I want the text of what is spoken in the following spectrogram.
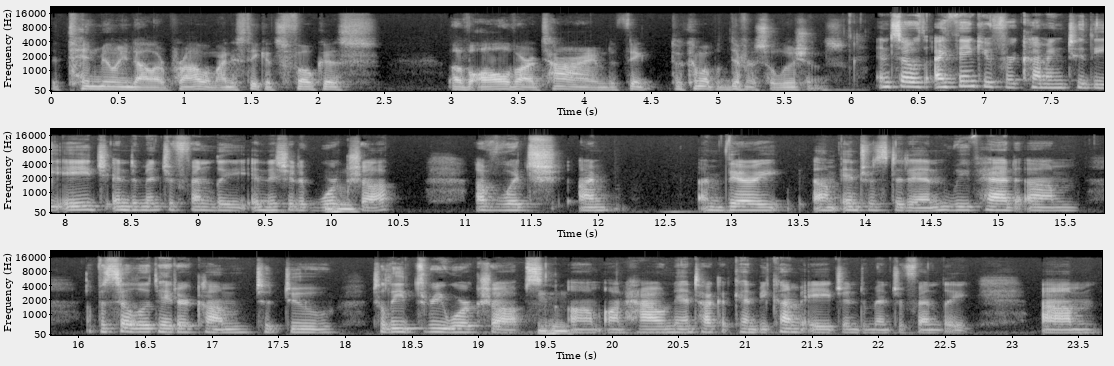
a ten million dollar problem. I just think it's focus of all of our time to think to come up with different solutions. And so, I thank you for coming to the Age and Dementia Friendly Initiative workshop, of which I'm I'm very um, interested in. We've had um, a facilitator come to do to lead three workshops um, on how Nantucket can become age and dementia friendly. Um,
